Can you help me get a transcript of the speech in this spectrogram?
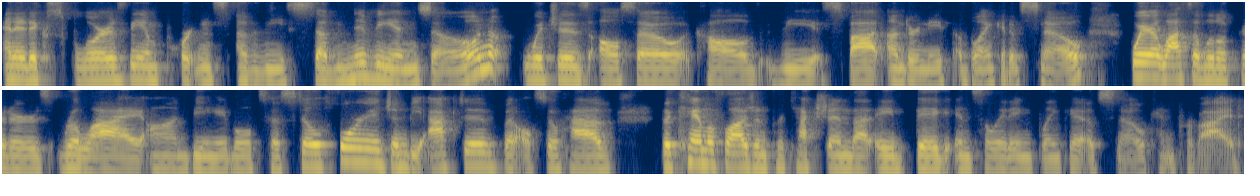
And it explores the importance of the subnivean zone, which is also called the spot underneath a blanket of snow, where lots of little critters rely on being able to still forage and be active, but also have the camouflage and protection that a big insulating blanket of snow can provide.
